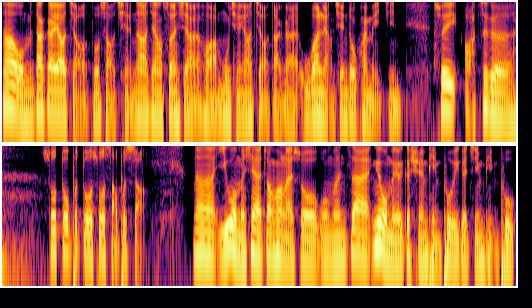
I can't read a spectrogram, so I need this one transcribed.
那我们大概要缴多少钱？那这样算下来的话，目前要缴大概五万两千多块美金。所以哦，这个说多不多，说少不少。那以我们现在状况来说，我们在因为我们有一个选品铺，一个精品铺。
